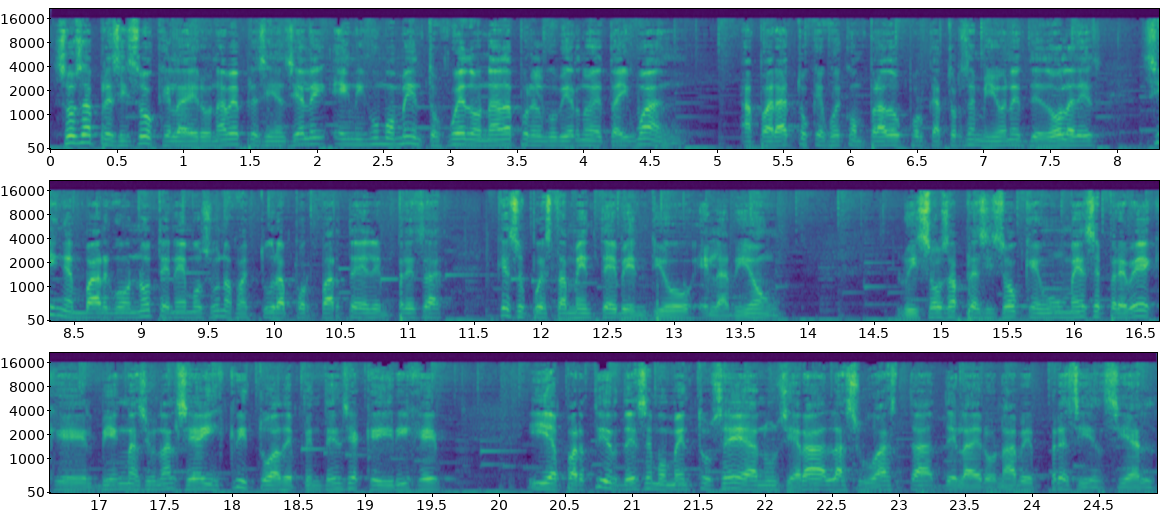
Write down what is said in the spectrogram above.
Sosa precisó que la aeronave presidencial en ningún momento fue donada por el gobierno de Taiwán, aparato que fue comprado por 14 millones de dólares, sin embargo no tenemos una factura por parte de la empresa que supuestamente vendió el avión. Luis Sosa precisó que en un mes se prevé que el bien nacional sea inscrito a dependencia que dirige y a partir de ese momento se anunciará la subasta de la aeronave presidencial.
